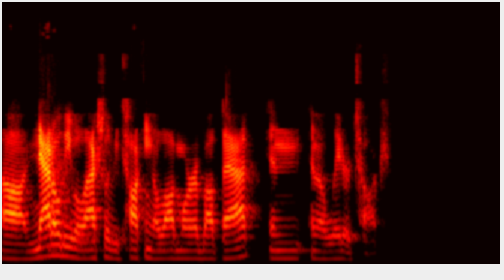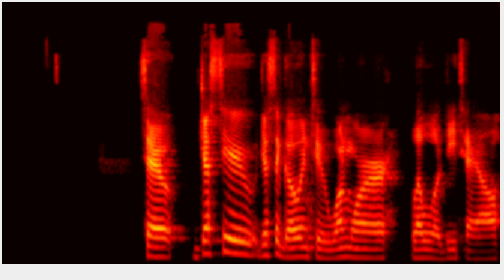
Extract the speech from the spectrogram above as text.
Uh, Natalie will actually be talking a lot more about that in, in a later talk. So just to just to go into one more level of detail,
